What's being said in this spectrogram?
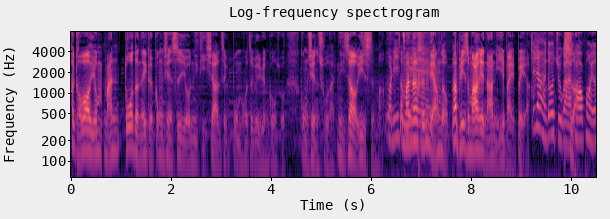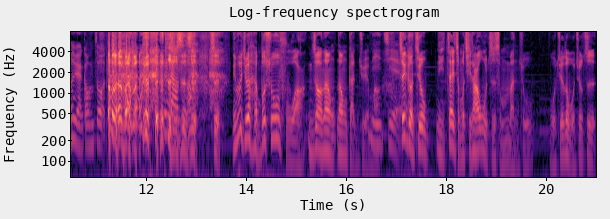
他搞不好有蛮多的那个贡献是由你底下的这个部门或这个员工所贡献出来，你知道意思吗？我理解，这蛮难衡量的。那凭什么他可以拿你一百倍啊？就像很多主管的 PowerPoint 都是员工做的，不不不，是是是是，你会觉得很不舒服啊？你知道那种那种感觉吗？理解。这个就你再怎么其他物质什么满足，我觉得我就是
